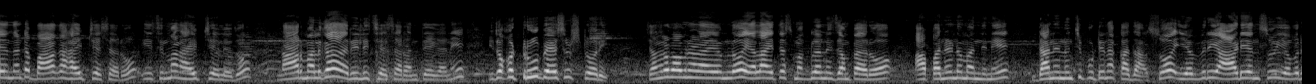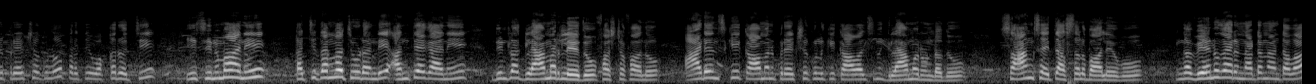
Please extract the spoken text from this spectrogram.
ఏంటంటే బాగా హైప్ చేశారు. ఈ సినిమాని హైప్ చేయలేదు. నార్మల్గా రిలీజ్ చేశారు అంతేగాని. ఇది ఒక true based story Chandrababu Naidu హయాంలో ఎలా అయితే స్మగ్లర్ని చంపారో ఆ పన్నెండు మందిని దాని నుంచి పుట్టిన కథ. సో ఎవరి ఆడియన్స్ ఎవరి ప్రేక్షకులు ప్రతి ఒక్కరు వచ్చి ఈ సినిమాని ఖచ్చితంగా చూడండి. అంతేగాని దీంట్లో గ్లామర్ లేదు ఫస్ట్ ఆఫ్ ఆల్. ఆడియన్స్కి కామన్ ప్రేక్షకులకి కావాల్సిన గ్లామర్ ఉండదు. సాంగ్స్ అయితే అస్సలు బాగాలేవు ఇంకా వేణుగారి నటన అంటావా?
